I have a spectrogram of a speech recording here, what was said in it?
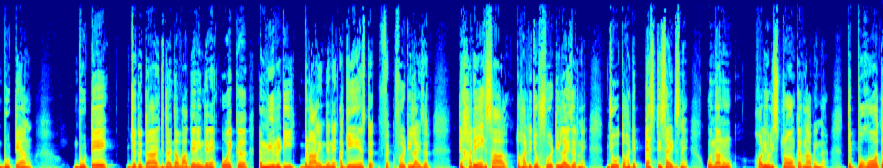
ਬੂਟਿਆਂ ਨੂੰ, ਬੂਟੇ ਜਦੋਂ ਇਦਾਂ, ਜਿੱਦਾਂ ਇਦਾਂ ਵਾਧੇ ਰਹਿੰਦੇ ਨੇ, ਉਹ ਇੱਕ ਇਮਿਊਨਿਟੀ ਬਣਾ ਲੈਂਦੇ ਨੇ ਅਗੇਂਸਟ ਫਰਟੀਲਾਈਜ਼ਰ ਤੇ ਹਰੇਕ ਸਾਲ ਤੁਹਾਡੇ ਜੋ ਫਰਟੀਲਾਈਜ਼ਰ ਨੇ, ਜੋ ਤੁਹਾਡੇ ਪੈਸਟੀਸਾਈਡਸ ਨੇ, ਉਹਨਾਂ ਨੂੰ ਹੌਲੀ ਹੌਲੀ ਸਟਰੋਂਗ ਕਰਨਾ ਪੈਂਦਾ ਤੇ ਬਹੁਤ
